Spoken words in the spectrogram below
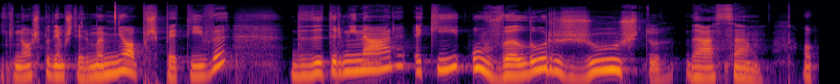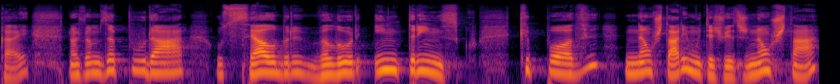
e que nós podemos ter uma melhor perspectiva de determinar aqui o valor justo da ação. Ok? Nós vamos apurar o célebre valor intrínseco, que pode não estar, e muitas vezes não está,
